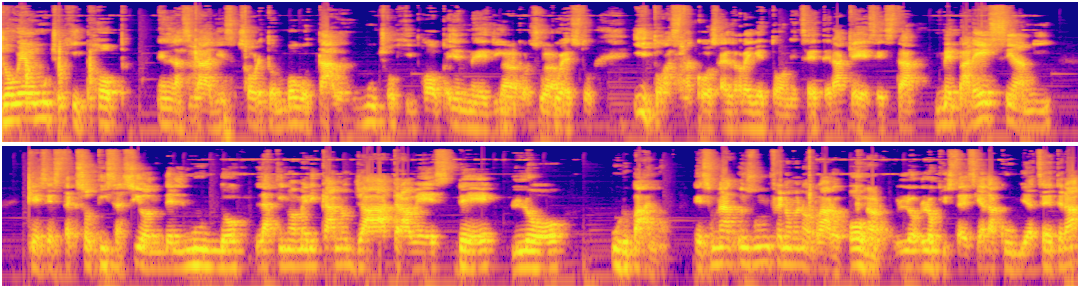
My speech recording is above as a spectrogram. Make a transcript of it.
yo veo mucho hip hop en las calles, sobre todo en Bogotá, mucho hip hop y en Medellín, por supuesto, y toda esta cosa, el reggaetón, etcétera, que es esta, me parece a mí, que es esta exotización del mundo latinoamericano ya a través de lo urbano. Es, una, es un fenómeno raro. Ojo, lo, lo, que usted decía, la cumbia, etcétera,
